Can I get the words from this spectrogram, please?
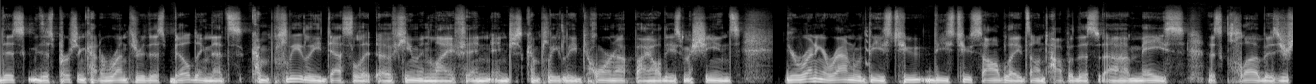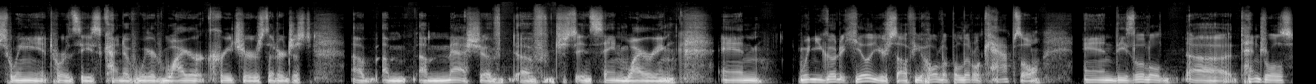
this this person kind of run through this building that's completely desolate of human life and and just completely torn up by all these machines you're running around with these two these two saw blades on top of this uh, mace. This club as you're swinging it towards these kind of weird wire creatures that are just a, a, a mesh of of just insane wiring. And when you go to heal yourself, you hold up a little capsule, and these little uh, tendrils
